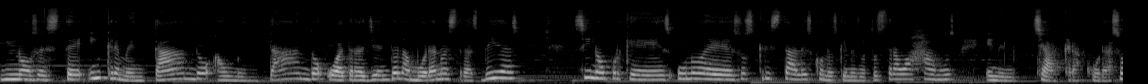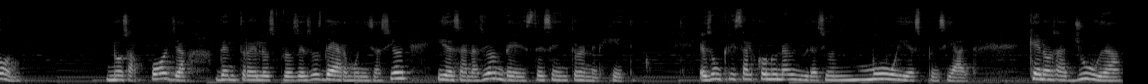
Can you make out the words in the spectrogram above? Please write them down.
nos esté incrementando, aumentando o atrayendo el amor a nuestras vidas, sino porque es uno de esos cristales con los que nosotros trabajamos en el chakra corazón nos apoya dentro de los procesos de armonización y de sanación de este centro energético. Es un cristal con una vibración muy especial que nos ayuda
